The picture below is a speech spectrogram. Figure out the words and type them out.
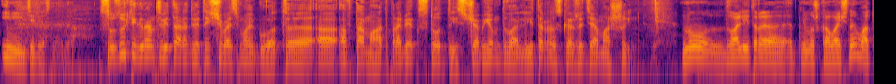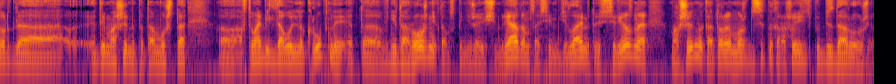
И, неинтересная, да. Сузуки Гранд Витара 2008 год, э, а, автомат, пробег 100 тысяч, объем 2 литра. Расскажите о машине. Ну, 2 литра это немножко овощной мотор для этой машины, потому что э, автомобиль довольно крупный, это внедорожник там, с понижающим рядом, со всеми делами, то есть серьезная машина, которая может действительно хорошо ездить по бездорожью.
